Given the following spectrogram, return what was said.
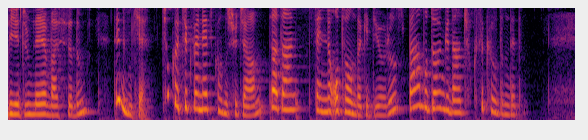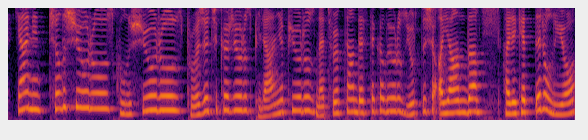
diye cümleye başladım. Dedim ki çok açık ve net konuşacağım. Zaten seninle o tonda gidiyoruz. Ben bu döngüden çok sıkıldım dedim. Yani çalışıyoruz, konuşuyoruz, proje çıkarıyoruz, plan yapıyoruz, network'ten destek alıyoruz, yurt dışı ayağında hareketler oluyor.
